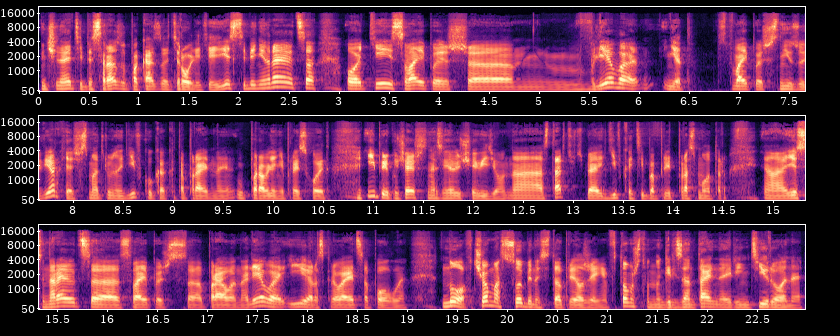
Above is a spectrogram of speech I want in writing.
начинает тебе сразу показывать ролики. Если тебе не нравится, окей, свайпаешь влево, нет, свайпаешь снизу вверх, я сейчас смотрю на гифку, как это правильное управление происходит, и переключаешься на следующее видео. На старте у тебя гифка типа предпросмотр. А, если нравится, свайпаешь справа налево и раскрывается полное. Но в чем особенность этого приложения? В том, что оно горизонтально ориентированное.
